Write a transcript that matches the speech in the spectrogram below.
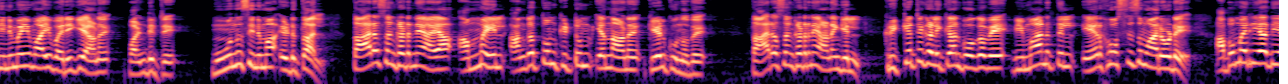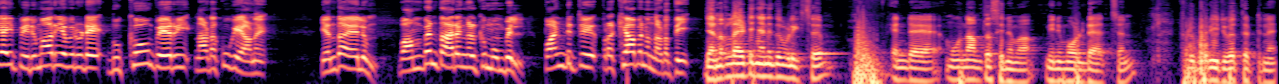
സിനിമയുമായി വരികയാണ് പണ്ഡിറ്റ്. മൂന്ന് സിനിമ എടുത്താൽ താരസംഘടനയായ അമ്മയിൽ അംഗത്വം കിട്ടും എന്നാണ് കേൾക്കുന്നത്. താരസംഘടനയാണെങ്കിൽ ക്രിക്കറ്റ് കളിക്കാൻ പോകവേ വിമാനത്തിൽ എയർ ഹോസ്റ്റസുമാരോട് അപമര്യാദയായി പെരുമാറിയവരുടെ ദുഃഖവും പേറി നടക്കുകയാണ്. എന്തായാലും വമ്പൻ താരങ്ങൾക്ക് മുമ്പിൽ പണ്ഡിറ്റ് പ്രഖ്യാപനം നടത്തി. ജനറലായിട്ട് ഞാനിത് വിളിച്ച് എന്റെ മൂന്നാമത്തെ സിനിമ മിനിമോളുടെ അച്ഛൻ ഫെബ്രുവരി ഇരുപത്തെട്ടിന്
